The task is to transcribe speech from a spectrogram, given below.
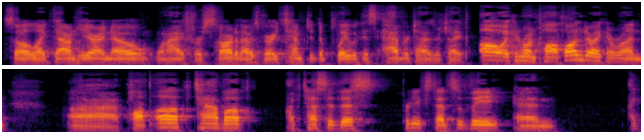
So like down here, I know when I first started, I was very tempted to play with this advertiser type. Oh, I can run pop under, I can run uh, pop up, tab up. I've tested this pretty extensively, and I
